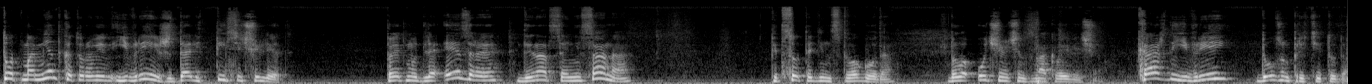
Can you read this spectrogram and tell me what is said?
тот момент, который евреи ждали тысячу лет. Поэтому для Эзры 12 Нисана 511 года было очень-очень знаковой вещью. Каждый еврей должен прийти туда.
